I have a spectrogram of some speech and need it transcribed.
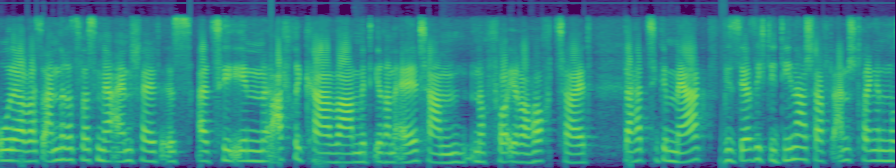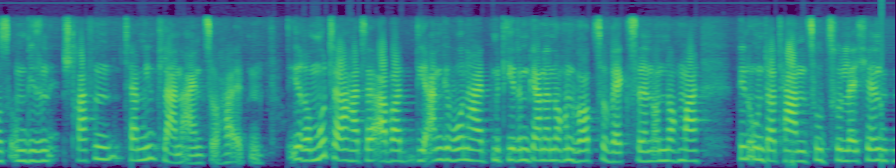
Oder was anderes, was mir einfällt, ist, als sie in Afrika war mit ihren Eltern, noch vor ihrer Hochzeit, da hat sie gemerkt, wie sehr sich die Dienerschaft anstrengen muss, um diesen straffen Terminplan einzuhalten. Ihre Mutter hatte aber die Angewohnheit, mit jedem gerne noch ein Wort zu wechseln und nochmal den Untertanen zuzulächeln.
